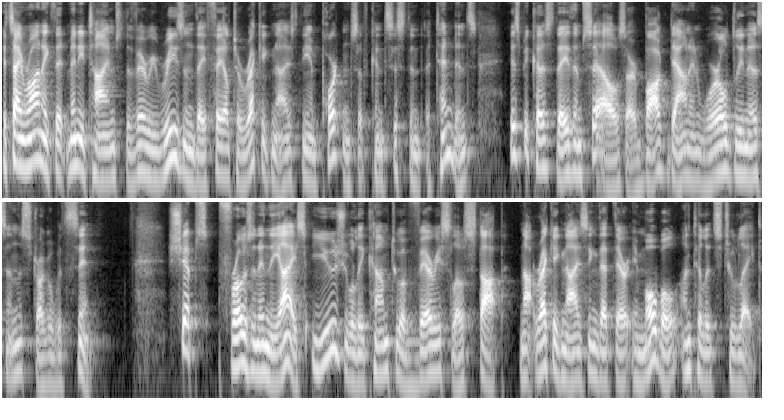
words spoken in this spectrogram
It's ironic that many times the very reason they fail to recognize the importance of consistent attendance is because they themselves are bogged down in worldliness and the struggle with sin. Ships frozen in the ice usually come to a very slow stop, not recognizing that they're immobile until it's too late.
